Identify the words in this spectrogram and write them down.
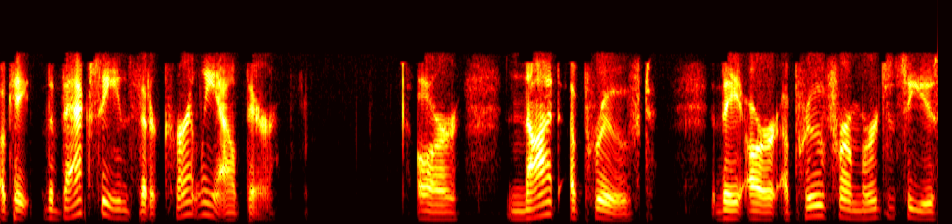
Okay, the vaccines that are currently out there are not approved. They are approved for emergency use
